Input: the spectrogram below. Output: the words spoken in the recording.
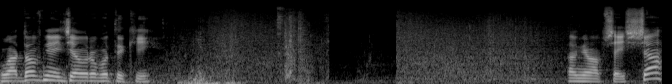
Ładownia i dział robotyki. Tam nie ma przejścia?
